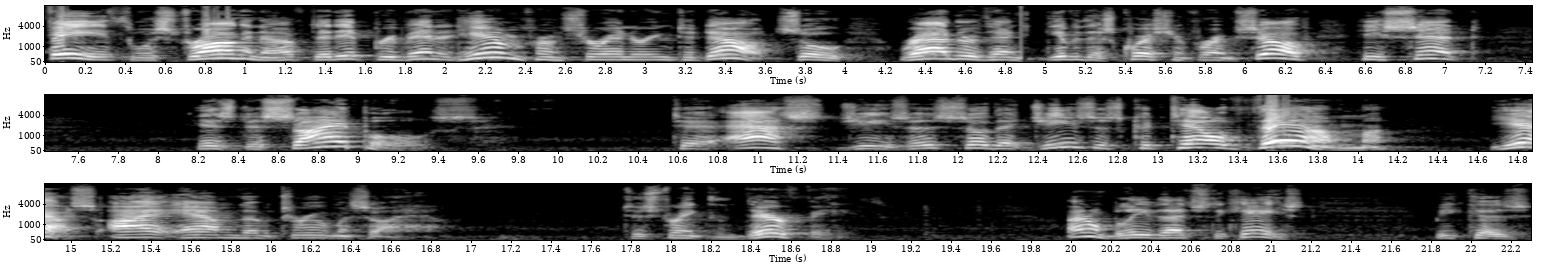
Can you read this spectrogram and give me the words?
faith was strong enough that it prevented him from surrendering to doubt. So rather than give this question for himself, he sent his disciples to ask Jesus so that Jesus could tell them, Yes, I am the true Messiah, to strengthen their faith. I don't believe that's the case because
